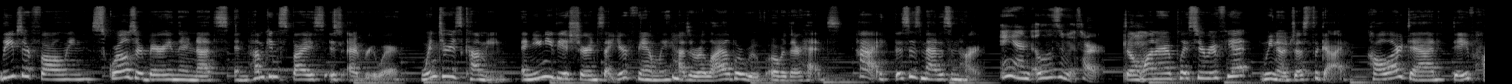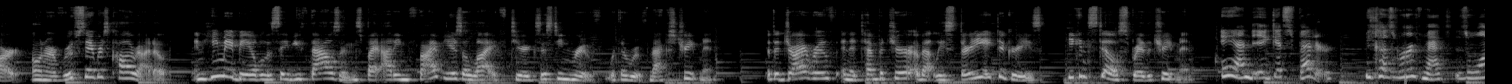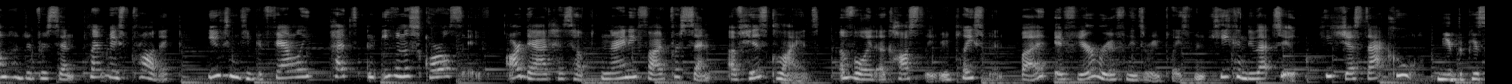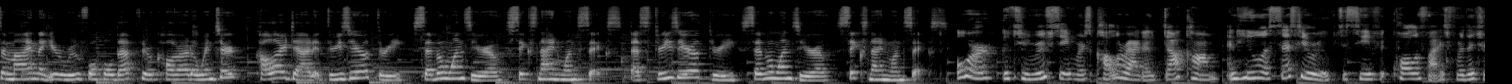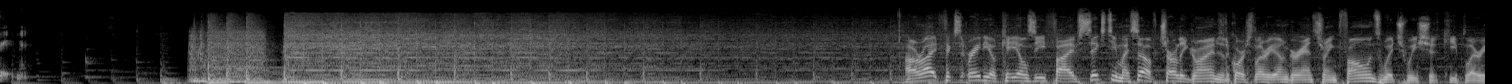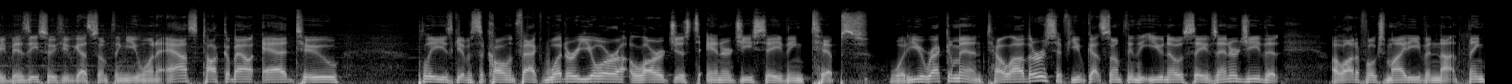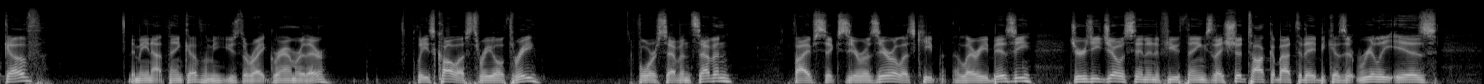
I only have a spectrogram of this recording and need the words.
Leaves are falling, squirrels are burying their nuts, and pumpkin spice is everywhere. Winter is coming, and you need the assurance that your family has a reliable roof over their heads. Hi, this is Madison Hart. And Elizabeth Hart. Don't want to replace your roof yet? We know just the guy. Call our dad, Dave Hart, owner of Roof Savers Colorado, and he may be able to save you thousands by adding five years of life to your existing roof with a Roof Max treatment. With a dry roof and a temperature of at least 38 degrees, he can still spray the treatment. And it gets better. Because RoofMax is a 100% plant based product, you can keep your family, pets, and even a squirrel safe. Our dad has helped 95% of his clients avoid a costly replacement. But if your roof needs a replacement, he can do that too. He's just that cool. Need the peace of mind that your roof will hold up through a Colorado winter? Call our dad at 303 710 6916. That's 303 710 6916. Or go to roofsaverscolorado.com and he will assess your roof to see if it qualifies for the treatment. All right, Fix It Radio, KLZ 560. Myself, Charlie Grimes, and of course, Larry Unger answering phones, which we should keep Larry busy. So if you've got something you want to ask, talk about, add to, please give us a call. In fact, what are your largest energy saving tips? What do you recommend? Tell others if you've got something that you know saves energy that a lot of folks might even not think of. They may not think of. Let me use the right grammar there. Please call us 303 477 5600. Let's keep Larry busy. Jersey Joe sent in a few things that I should talk about today because it really is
